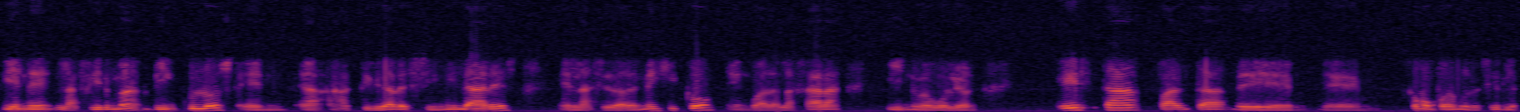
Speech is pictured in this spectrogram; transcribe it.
tiene la firma vínculos en actividades similares en la Ciudad de México, en Guadalajara y Nuevo León. Esta falta de ¿cómo podemos decirle?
